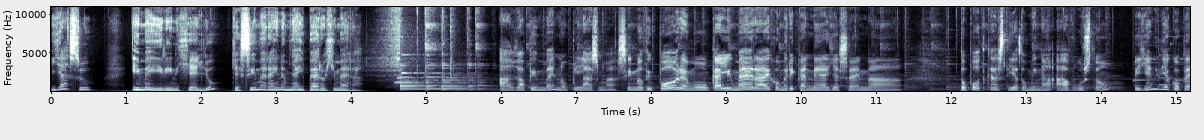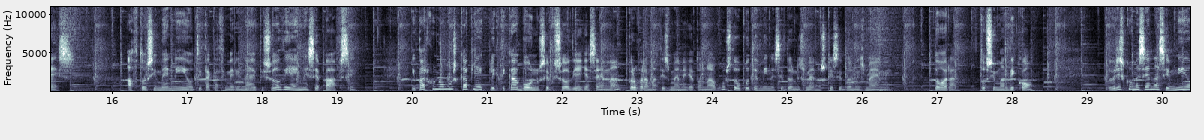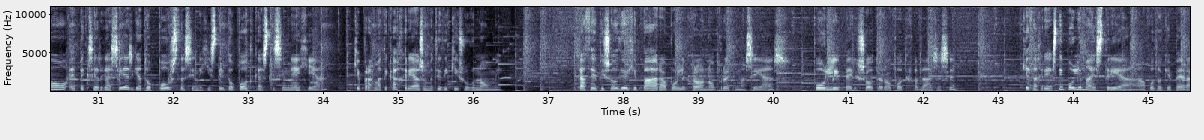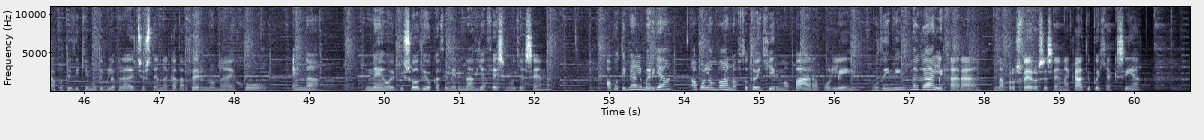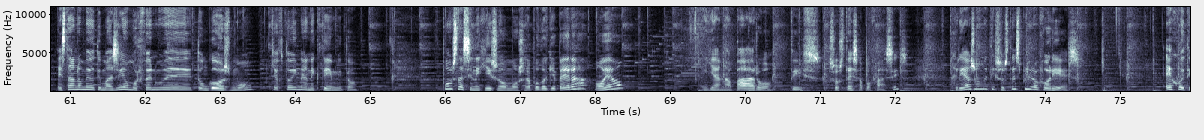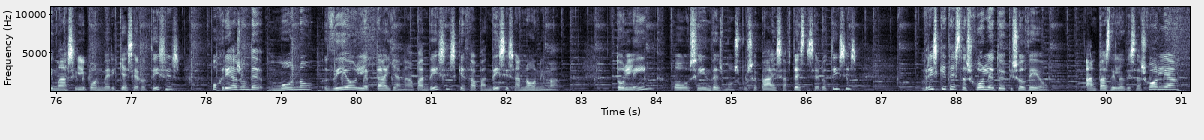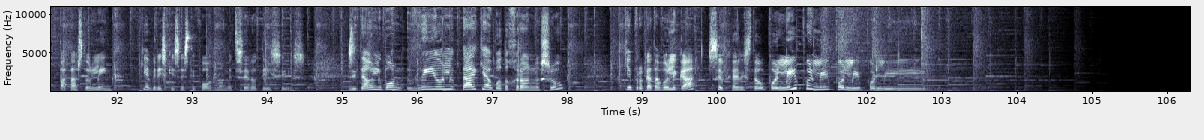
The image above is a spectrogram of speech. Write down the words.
Γεια σου! Είμαι η Ειρήνη Χέλιου και σήμερα είναι μια υπέροχη μέρα. Αγαπημένο πλάσμα, συνοδοιπόρε μου, καλημέρα, έχω μερικά νέα για σένα. Το podcast για το μήνα Αύγουστο πηγαίνει διακοπές. Αυτό σημαίνει ότι τα καθημερινά επεισόδια είναι σε παύση. Υπάρχουν όμως κάποια εκπληκτικά μπόνους επεισόδια για σένα, προγραμματισμένα για τον Αύγουστο, οπότε μείνε συντονισμένος και συντονισμένη. Τώρα, το σημαντικό. Βρίσκομαι σε ένα σημείο επεξεργασίας για το πώς θα συνεχιστεί το podcast στη συνέχεια και πραγματικά χρειάζομαι τη δική σου γνώμη. Κάθε επεισόδιο έχει πάρα πολύ χρόνο προετοιμασίας, πολύ περισσότερο από ό,τι φαντάζεσαι και θα χρειαστεί πολύ μαεστρία από εδώ και πέρα από τη δική μου την πλευρά έτσι ώστε να καταφέρνω να έχω ένα νέο επεισόδιο καθημερινά διαθέσιμο για σένα. Από την άλλη μεριά, απολαμβάνω αυτό το εγχείρημα πάρα πολύ, μου δίνει μεγάλη χαρά να προσφέρω σε σένα κάτι που έχει αξία. Αισθάνομαι ότι μαζί ομορφαίνουμε τον κόσμο και αυτό είναι ανεκτήμητο. Πώς θα συνεχίσω όμως από εδώ και πέρα, ωέω; Για να πάρω τις σωστές αποφάσεις, χρειάζομαι τις σωστές πληροφορίες. Έχω ετοιμάσει λοιπόν μερικές ερωτήσεις που χρειάζονται μόνο δύο λεπτά για να απαντήσεις και θα απαντήσεις ανώνυμα. Το link, ο σύνδεσμος που σε πάει σε αυτές τις ερωτήσεις, βρίσκεται στα σχόλια του επεισοδίου. Αν πας δηλαδή στα σχόλια, πατάς το link και βρίσκεσαι στη φόρμα με τις ερωτήσεις. Ζητάω λοιπόν δύο λεπτάκια από το χρόνο σου και προκαταβολικά σε ευχαριστώ πολύ πολύ πολύ πολύ.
